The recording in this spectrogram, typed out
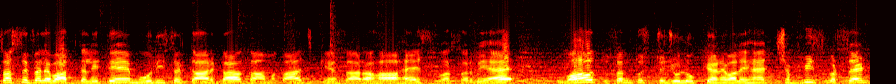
सबसे पहले बात कर लेते हैं, मोदी सरकार का कामकाज कैसा रहा है? इस पर सर्वे है, वह तो संतुष्ट जो लोग कहने वाले हैं 26 परसेंट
